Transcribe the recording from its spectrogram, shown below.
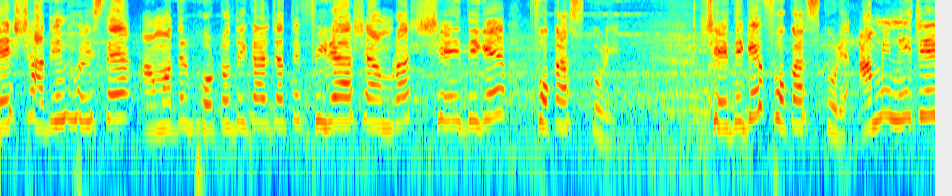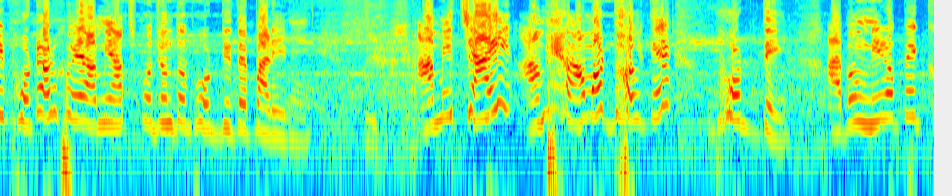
দেশ স্বাধীন হয়েছে আমাদের ভোটাধিকার যাতে ফিরে আসে আমরা সেই দিকে ফোকাস করি। সেই দিকে ফোকাস করি। আমি নিজেই ভোটার হয়ে আমি আজ পর্যন্ত ভোট দিতে পারিনি। আমি চাই আমি আমার দলকে ভোট দেই। এবং নিরপেক্ষ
